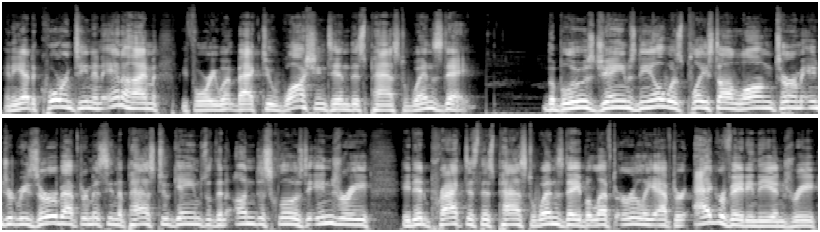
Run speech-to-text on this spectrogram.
and he had to quarantine in Anaheim before he went back to Washington this past Wednesday. The Blues' James Neal was placed on long term injured reserve after missing the past two games with an undisclosed injury. He did practice this past Wednesday but left early after aggravating the injury.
